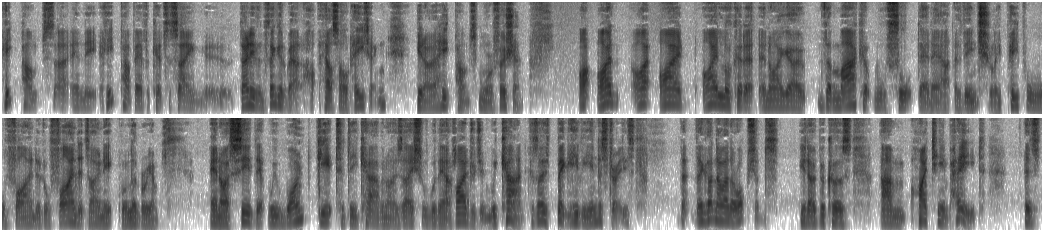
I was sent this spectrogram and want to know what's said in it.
heat pumps uh, and the heat pump advocates are saying uh, don't even think about household heating. You know, a heat pump's more efficient. I I I I look at it and I go, the market will sort that out eventually. People will find it'll find its own equilibrium. And I've said that we won't get to decarbonisation without hydrogen. We can't because those big heavy industries, they've got no other options, you know, because um, high temp heat is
